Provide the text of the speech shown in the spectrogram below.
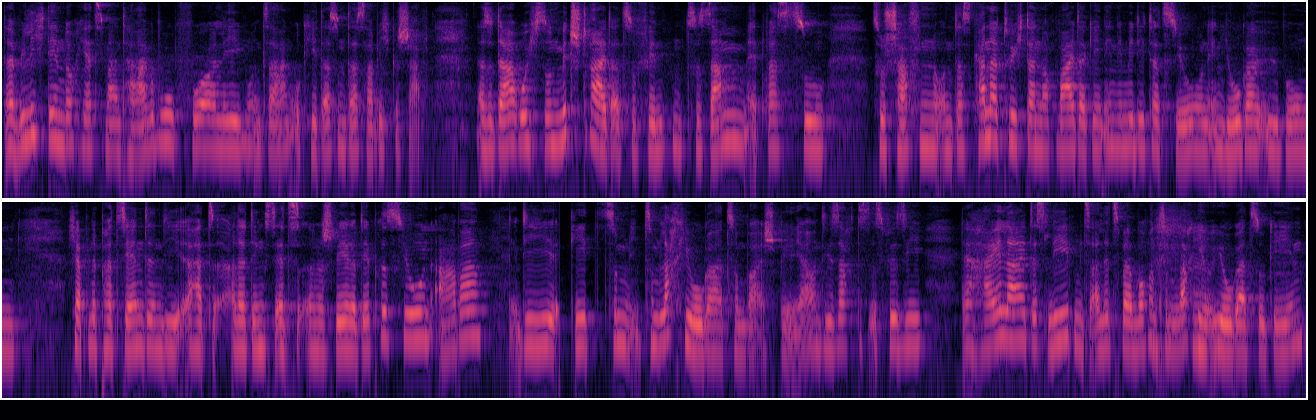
Da will ich dem doch jetzt mein Tagebuch vorlegen und sagen, okay, das und das habe ich geschafft. Also da ruhig so einen Mitstreiter zu finden, zusammen etwas zu, zu schaffen. Und das kann natürlich dann noch weitergehen in die Meditation, in Yoga-Übungen ich habe eine Patientin, die hat allerdings jetzt eine schwere Depression, aber die geht zum, zum Lach-Yoga zum Beispiel, ja, und die sagt, es ist für sie der Highlight des Lebens, alle zwei Wochen zum Lach-Yoga zu gehen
